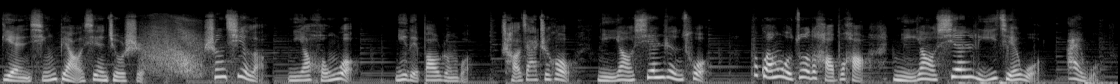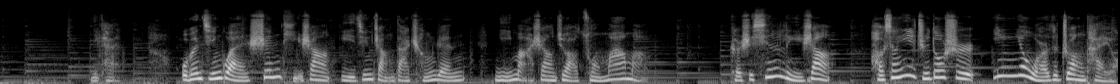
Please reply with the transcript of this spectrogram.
典型表现就是：生气了你要哄我，你得包容我；吵架之后你要先认错，不管我做的好不好，你要先理解我、爱我。你看，我们尽管身体上已经长大成人，你马上就要做妈妈了，可是心理上好像一直都是婴幼儿的状态哟。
